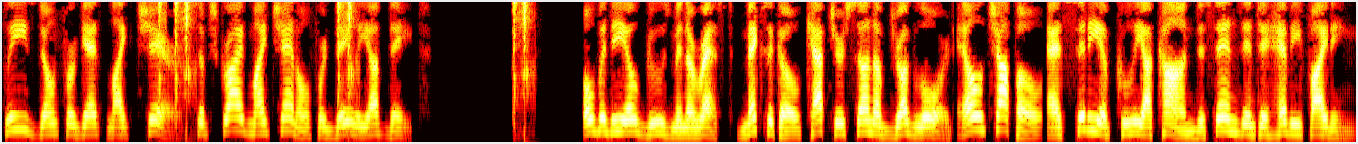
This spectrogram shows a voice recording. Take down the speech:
Please don't forget, like, share, subscribe my channel for daily updates. Ovidio Guzman arrest, Mexico capture son of drug lord, El Chapo, as city of Culiacan descends into heavy fighting.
